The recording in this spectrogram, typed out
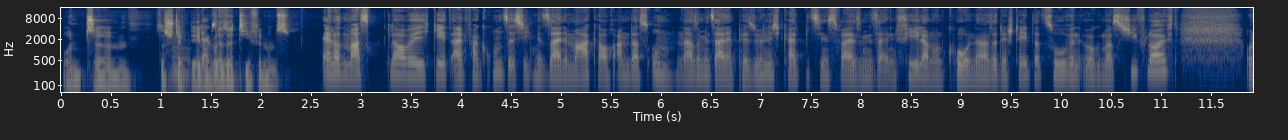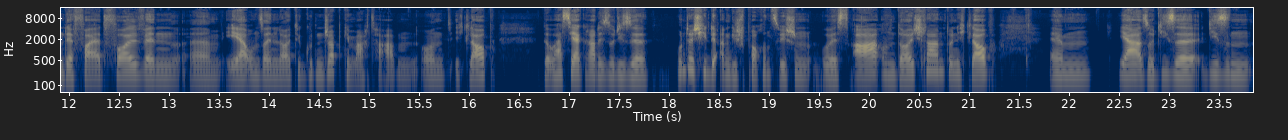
Und ähm, das steckt ja, eben sehr, sehr tief in uns. Elon Musk, glaube ich, geht einfach grundsätzlich mit seiner Marke auch anders um. Ne? Also mit seiner Persönlichkeit beziehungsweise mit seinen Fehlern und Co. Ne? Also der steht dazu, wenn irgendwas schief läuft und der feiert voll, wenn ähm, er und seine Leute guten Job gemacht haben. Und ich glaube, du hast ja gerade so diese Unterschiede angesprochen zwischen USA und Deutschland und ich glaube, ähm, ja, also diese, diesen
